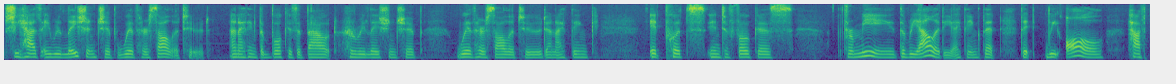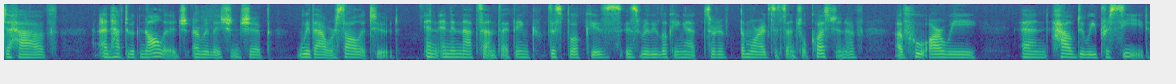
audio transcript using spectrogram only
she has a relationship with her solitude. And I think the book is about her relationship with her solitude. And I think it puts into focus for me the reality, I think, that that we all have to have and have to acknowledge a relationship with our solitude. And, and in that sense, I think this book is, is really looking at sort of the more existential question of, of who are we and how do we proceed?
